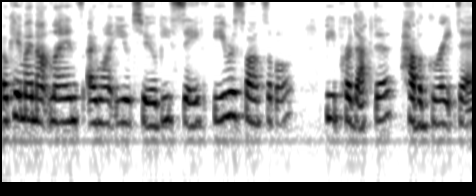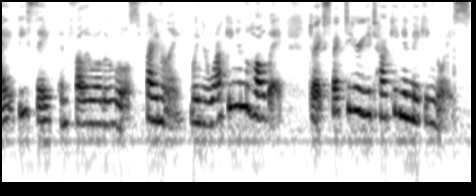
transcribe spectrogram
Okay, my mountain lions, I want you to be safe, be responsible, be productive, have a great day, be safe, and follow all the rules. Finally, when you're walking in the hallway, do I expect to hear you talking and making noise?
